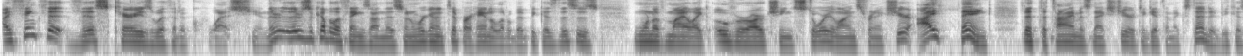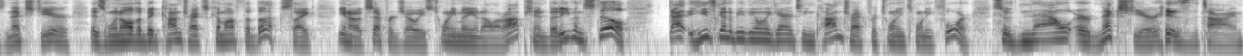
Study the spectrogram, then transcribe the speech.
I think that this carries with it a question. There, there's a couple of things on this, and we're going to tip our hand a little bit because this is one of my like overarching storylines for next year. I think that the time is next year to get them extended because next year is when all the big contracts come off the books. Like you know, except for Joey's twenty million dollar option, but even still, that he's going to be the only guaranteed contract for 2024. So now or next year is the time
